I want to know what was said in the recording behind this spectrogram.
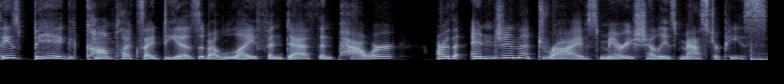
These big, complex ideas about life and death and power are the engine that drives Mary Shelley's masterpiece.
